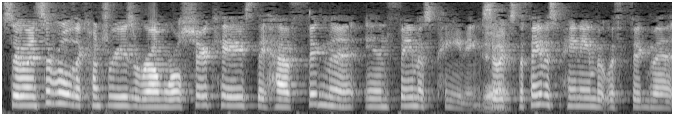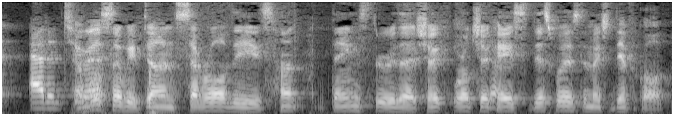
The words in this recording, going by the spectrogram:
So in several of the countries around World Showcase, they have Figment in famous painting. So it's the famous painting, but with Figment added to I it. will say we've done several of these hunt things through the show, World Showcase. This was the most difficult,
